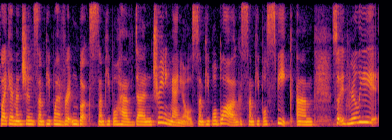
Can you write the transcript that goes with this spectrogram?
like i mentioned some people have written books. Some people have done training manuals. Some people blog. Some people speak. Um, so it really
